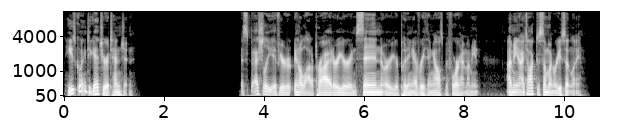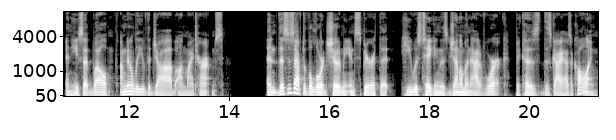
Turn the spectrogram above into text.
He's going to get your attention. Especially if you're in a lot of pride or you're in sin or you're putting everything else before Him. I mean, I mean, I talked to someone recently and he said, Well, I'm going to leave the job on my terms. And this is after the Lord showed me in spirit that he was taking this gentleman out of work because this guy has a calling.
